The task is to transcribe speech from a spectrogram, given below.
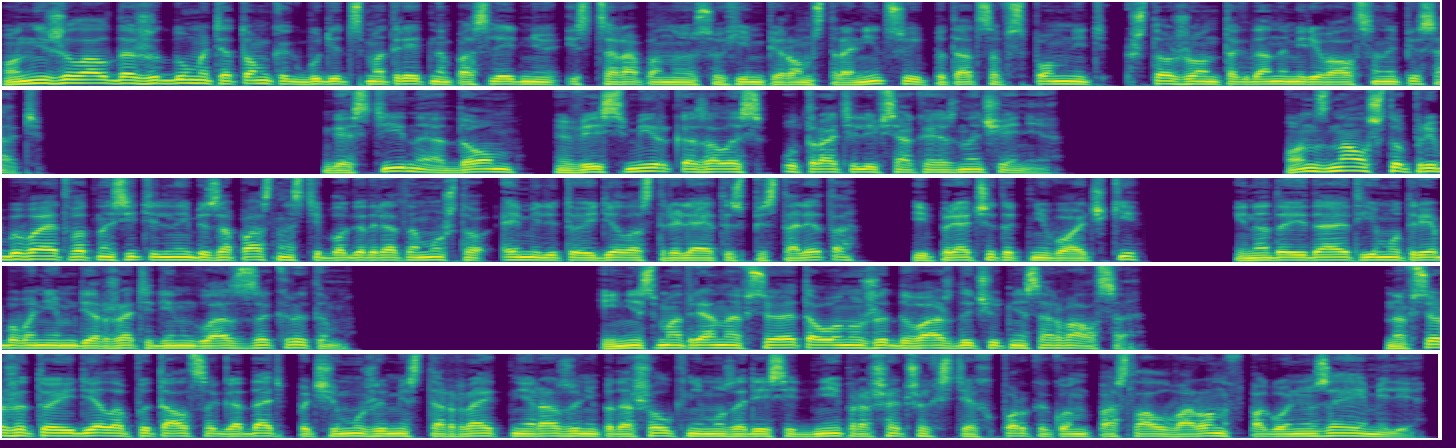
Он не желал даже думать о том, как будет смотреть на последнюю исцарапанную сухим пером страницу и пытаться вспомнить, что же он тогда намеревался написать. Гостиная, дом, весь мир, казалось, утратили всякое значение. Он знал, что пребывает в относительной безопасности благодаря тому, что Эмили то и дело стреляет из пистолета и прячет от него очки, и надоедает ему требованием держать один глаз закрытым. И несмотря на все это, он уже дважды чуть не сорвался. Но все же то и дело пытался гадать, почему же мистер Райт ни разу не подошел к нему за 10 дней, прошедших с тех пор, как он послал ворон в погоню за Эмили.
